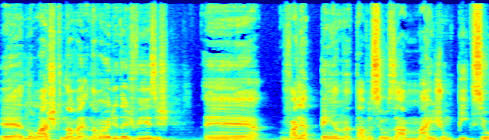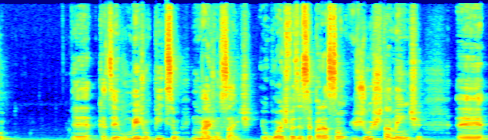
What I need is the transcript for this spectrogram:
É, não acho que na, na maioria das vezes é, vale a pena tá, você usar mais de um pixel, é, quer dizer, o mesmo pixel em mais de um site. Eu gosto de fazer separação justamente é,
